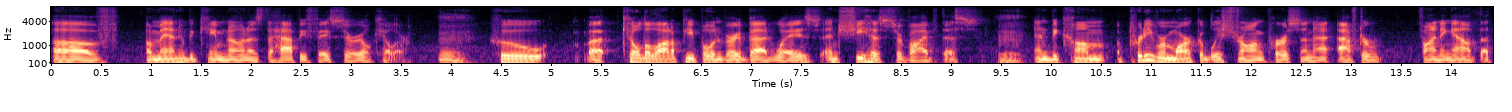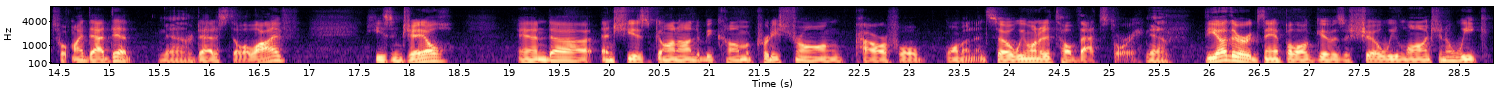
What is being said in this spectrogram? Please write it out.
of a man who became known as the happy face serial killer, who uh, killed a lot of people in very bad ways. And she has survived this and become a pretty remarkably strong person a- after finding out that's what my dad did. Yeah. Her dad is still alive. He's in jail, and uh, and she has gone on to become a pretty strong, powerful woman. And so we wanted to tell that story. Yeah. The other example I'll give is a show we launch in a week.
